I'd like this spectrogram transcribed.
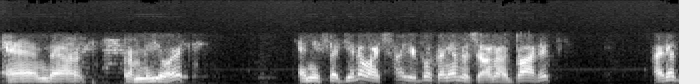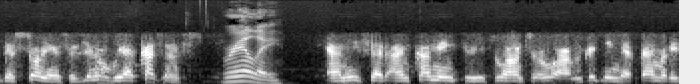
and uh, from New York. And he said, you know, I saw your book on Amazon. I bought it. I read the story and said, you know, we are cousins. Really? And he said, I'm coming to Toronto. I'm bringing a family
